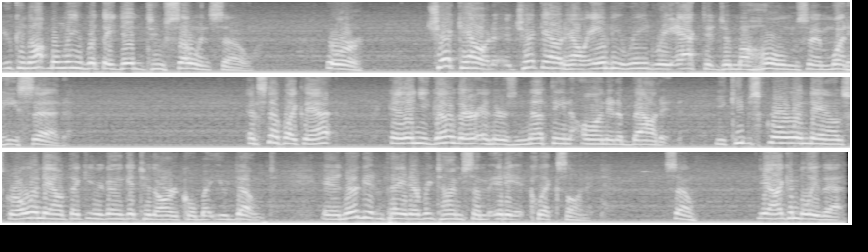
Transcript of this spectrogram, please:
You cannot believe what they did to so and so, or check out check out how Andy Reid reacted to Mahomes and what he said, and stuff like that. And then you go there and there's nothing on it about it. You keep scrolling down, scrolling down, thinking you're going to get to the article, but you don't. And they're getting paid every time some idiot clicks on it. So, yeah, I can believe that.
